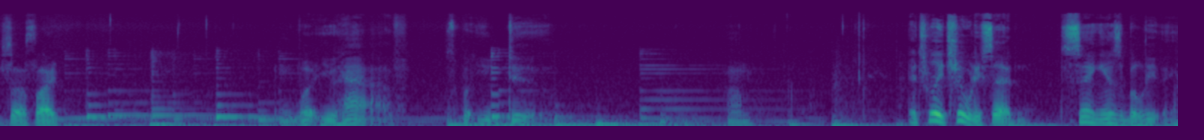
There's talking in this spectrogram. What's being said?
So it's like what you have is what you do. Um, it's really true what he said. Seeing is believing.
